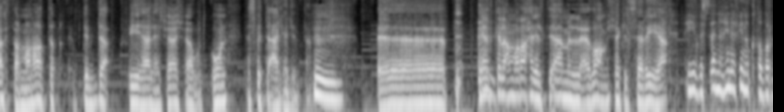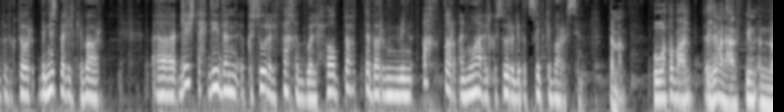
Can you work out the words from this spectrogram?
أكثر مناطق بتبدأ فيها الهشاشة وتكون نسبتها عالية جدا. مم. أه نتكلم عن مراحل التئام العظام بشكل سريع. اي بس أنا هنا في نقطة برضو دكتور بالنسبة للكبار آه ليش تحديدا كسور الفخذ والحوض تعتبر من أخطر أنواع الكسور اللي بتصيب كبار السن تمام. هو طبعا زي ما إحنا عارفين إنه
